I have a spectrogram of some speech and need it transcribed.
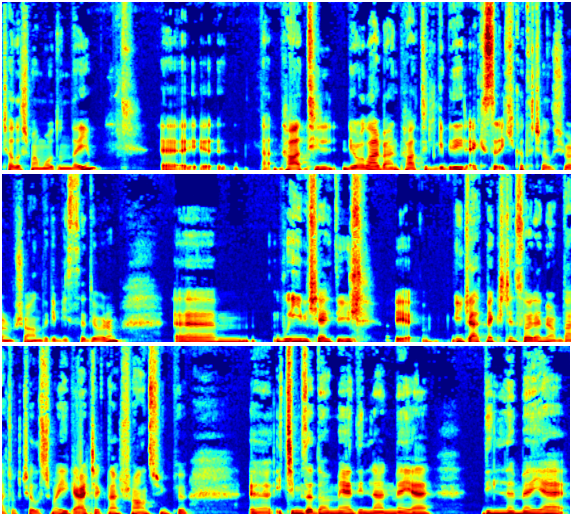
çalışma modundayım. E, tatil diyorlar. Ben tatil gibi değil ekstra iki katı çalışıyorum şu anda gibi hissediyorum. E, bu iyi bir şey değil. E, yüceltmek için söylemiyorum daha çok çalışmayı. Gerçekten şu an çünkü e, içimize dönmeye, dinlenmeye, dinlemeye,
